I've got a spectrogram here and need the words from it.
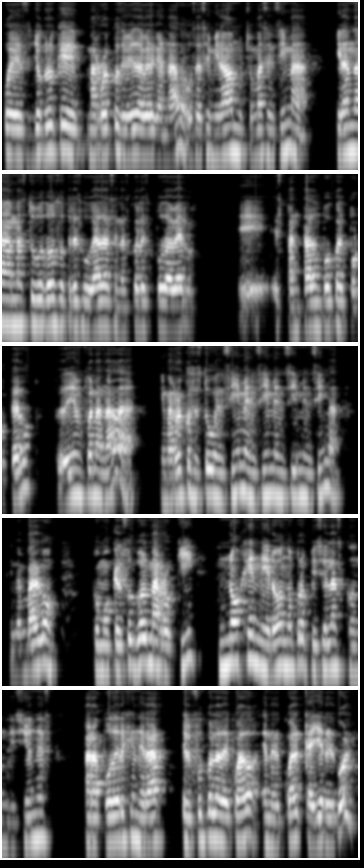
pues yo creo que Marruecos debió de haber ganado. O sea, se miraba mucho más encima. Irán nada más tuvo dos o tres jugadas en las cuales pudo haber eh, espantado un poco al portero. Pero de ahí en fuera nada. Y Marruecos estuvo encima, encima, encima, encima. Sin embargo, como que el fútbol marroquí no generó, no propició las condiciones para poder generar el fútbol adecuado en el cual cayera el gol.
